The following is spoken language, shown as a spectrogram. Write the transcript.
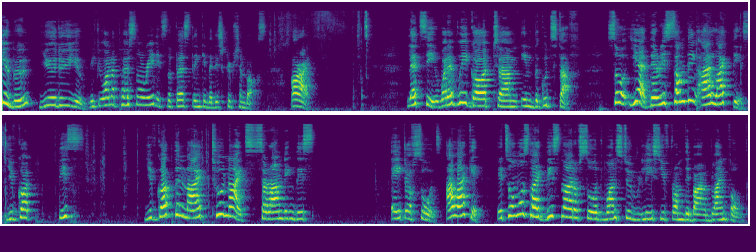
you boo. You do you. If you want a personal read, it's the first link in the description box. All right. Let's see. What have we got um, in the good stuff? So yeah, there is something I like this. You've got this. You've got the knight, two knights surrounding this Eight of Swords. I like it. It's almost like this Knight of Swords wants to release you from the blindfold.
